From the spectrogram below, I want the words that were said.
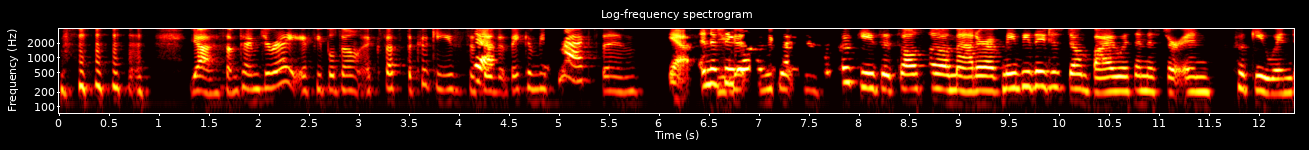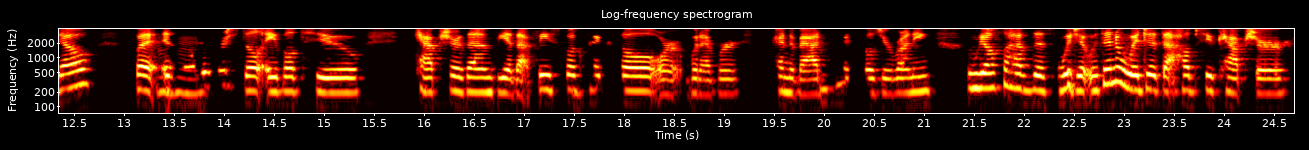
yeah, sometimes you're right. If people don't accept the cookies to Yeah. say that they can be tracked, then Yeah. And if they get, don't accept get the cookies, it's also a matter of maybe they just don't buy within a certain cookie window. But as long as you're still able to capture them via that Facebook pixel or whatever kind of ad Mhm. pixels you're running. And we also have this widget within a widget that helps you capture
